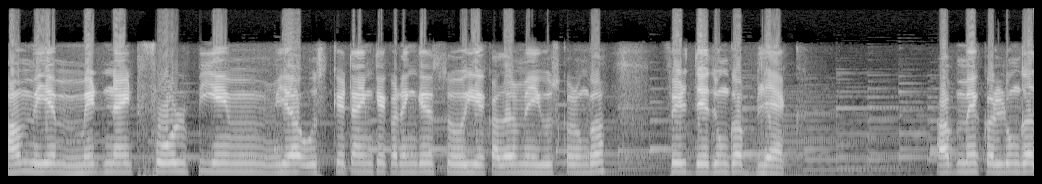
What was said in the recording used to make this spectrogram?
हम ये मिडनाइट 4 पीएम या उसके टाइम के करेंगे सो ये कलर मैं यूज़ करूँगा। फिर दे दूँगा ब्लैक अब मैं कर लूँगा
